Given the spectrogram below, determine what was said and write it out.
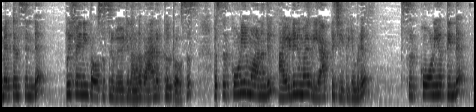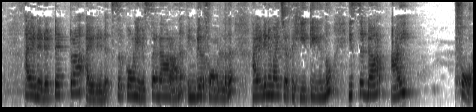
മെറ്റൽസിന്റെ റിഫൈനിങ് പ്രോസസ്സിന് ഉപയോഗിക്കുന്നതാണ് വാനർക്കൽ പ്രോസസ് ഇപ്പൊ സിർക്കോണിയം ആണെങ്കിൽ അയഡിനുമായി റിയാക്ട് ചെയ്യിപ്പിക്കുമ്പോൾ സിർക്കോണിയത്തിന്റെ iodide tetra iodide zirconium Z R ആണ് ഇംപ്യൂർ ഫോമിലുള്ളത് അയഡിനുമായി ചേർത്ത് ഹീറ്റ് ചെയ്യുന്നു. ഇസഡാർ ഐ ഫോർ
